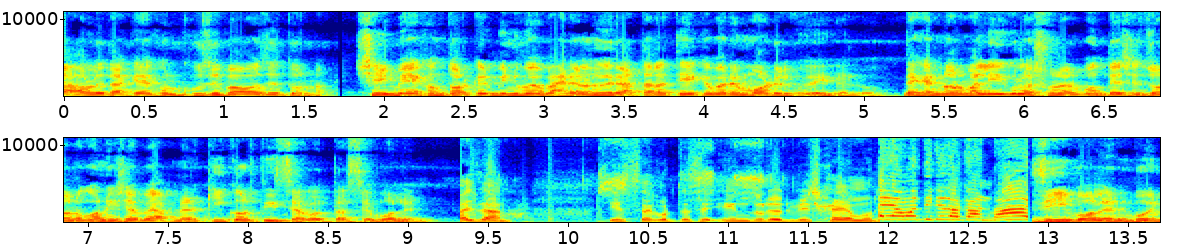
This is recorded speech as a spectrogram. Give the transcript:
তাহলে তাকে এখন খুঁজে পাওয়া যেত না। সেই মেয়ে এখন তর্কের বিনিময়ে ভাইরাল হয়ে রাতারাতি একেবারে মডেল হয়ে গেল। দেখেন নর্মালি এগুলো শোনার পর দেশের জনগণ হিসাবে আপনার কি করতে ইচ্ছা করতেছে বলেন। ভাইজান ইচ্ছা করতেছে ইন্দুরের বিষ খাই এমন জি বলেন বোন।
